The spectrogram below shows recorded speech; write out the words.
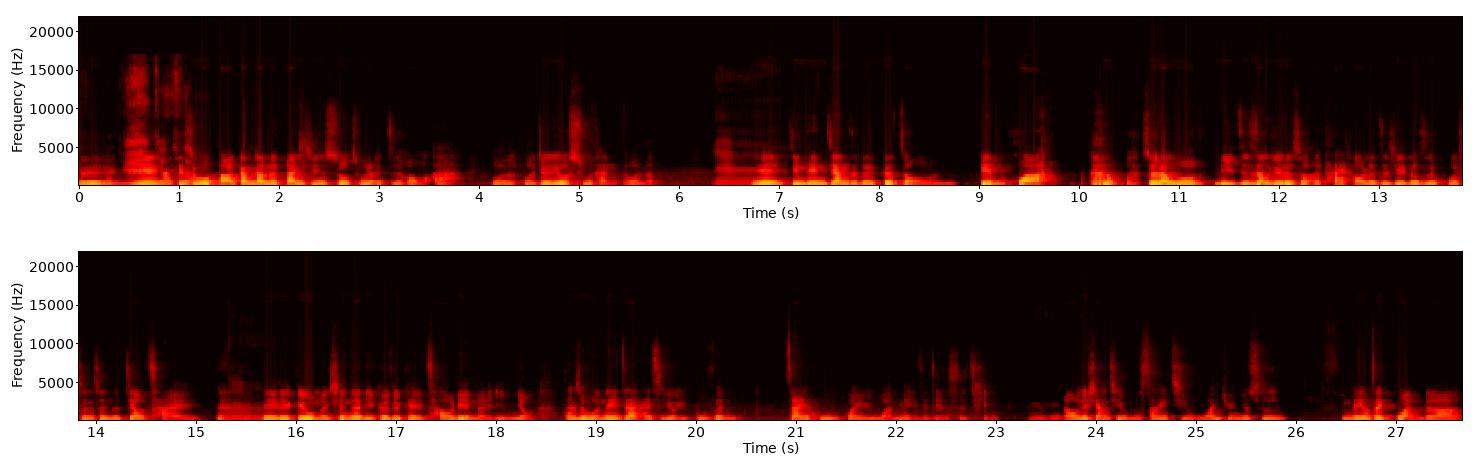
对，因为 其实我把刚刚的担心说出来之后啊，我我就又舒坦多了。因为今天这样子的各种变化。虽然我理智上觉得说啊太好了，这些都是活生生的教材，对对，给我们现在立刻就可以操练来应用。但是我内在还是有一部分在乎关于完美这件事情。然后我就想起我们上一集，我完全就是没有在管的啊，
